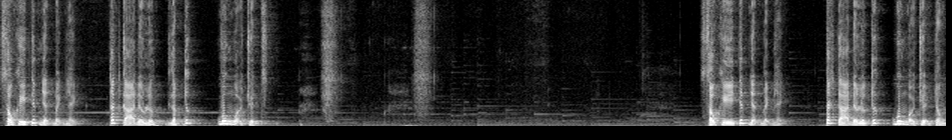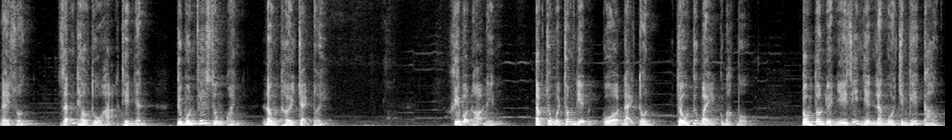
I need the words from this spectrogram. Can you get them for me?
Sau khi tiếp nhận mệnh lệnh, Tất cả đều lập tức buông mọi chuyện. Sau khi tiếp nhận mệnh lệnh, Tất cả đều lập tức buông mọi chuyện trong tay xuống, Dẫn theo thủ hạ thiên nhân Từ bốn phía xung quanh, Đồng thời chạy tới. Khi bọn họ đến, Tập trung ở trong điện của Đại Tôn, Châu thứ bảy của Bắc Bộ. Công Tôn Uyển Nhi dĩ nhiên là ngồi trên ghế cao,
